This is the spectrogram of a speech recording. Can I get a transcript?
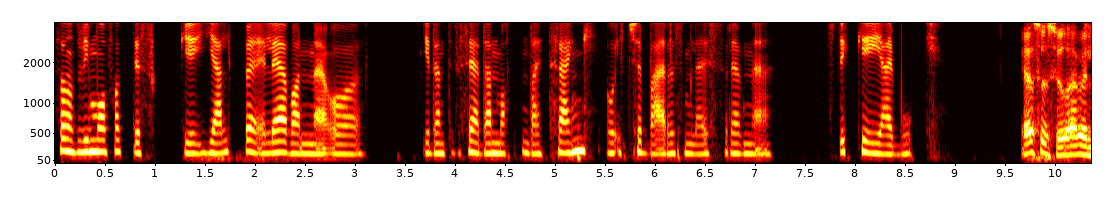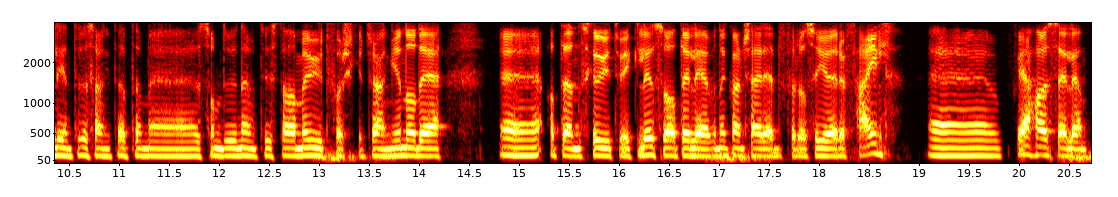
Sånn at vi må faktisk hjelpe elevene å identifisere den matten de trenger, og ikke bare som løsrevne stykker i ei bok. Jeg syns jo det er veldig interessant dette med, som du nevnte i stad, med utforskertrangen og det eh, at den skal utvikles, og at elevene kanskje er redd for å gjøre feil. Eh, for jeg har selv en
